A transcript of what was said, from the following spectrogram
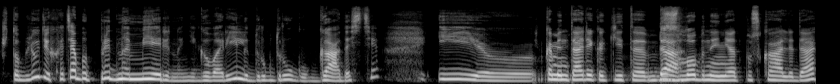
чтобы люди хотя бы преднамеренно не говорили друг другу гадости и... э, комментарии какие-то Да. Злобные не отпускали, да,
